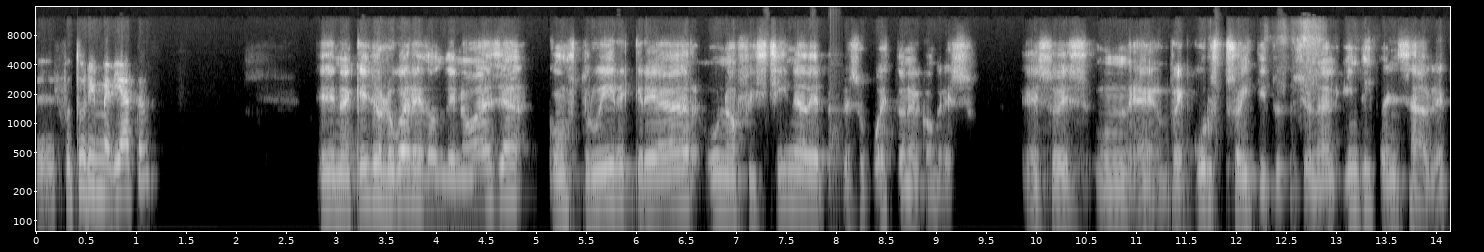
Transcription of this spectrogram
el futuro inmediato. En aquellos lugares donde no haya, construir, crear una oficina de presupuesto en el Congreso. Eso es un eh, recurso institucional indispensable,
